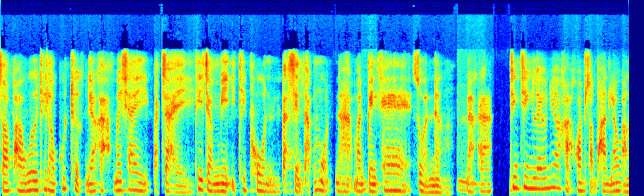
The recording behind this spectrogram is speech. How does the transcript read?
ซอฟต์พาวเวอร์ที่เราพูดถึงเนี่ยค่ะ ไม่ใช่ปัจจัยที่จะมีอิทธิพลตัดสินทั้งหมดนะคะมันเป็นแค่ส่วนหนึ่งนะคะจริงๆ แล้วเนี่ยค่ะความสัมพันธ์ระหว่าง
